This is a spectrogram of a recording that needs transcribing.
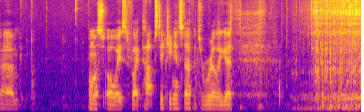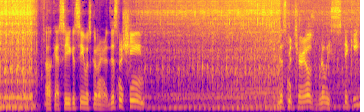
Um, almost always for like top stitching and stuff. It's really good. Okay, so you can see what's going on here. This machine, this material is really sticky.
